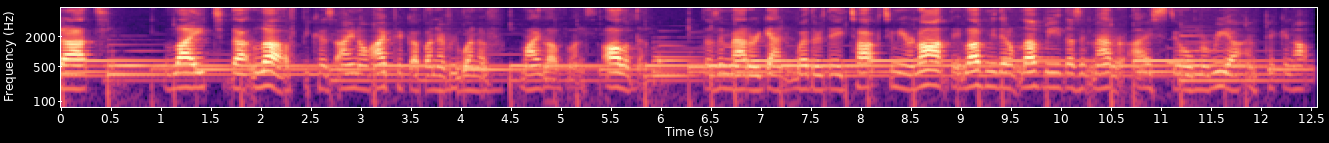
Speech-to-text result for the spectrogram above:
that light, that love, because I know I pick up on every one of my loved ones, all of them. Doesn't matter again whether they talk to me or not, they love me, they don't love me, doesn't matter. I still, Maria, I'm picking up.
